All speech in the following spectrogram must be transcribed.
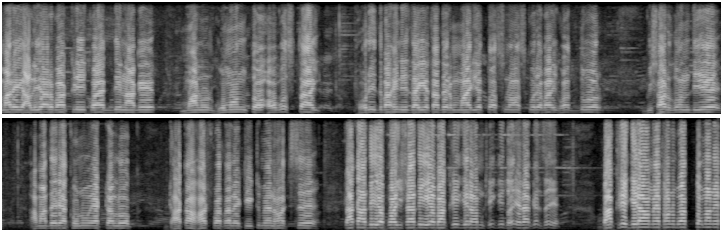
আমার এই আলিয়ার বাকরি কয়েকদিন আগে মানুষ ঘুমন্ত অবস্থায় ফরিদ বাহিনী যাইয়ে তাদের মারিয়ে তছনছ করে বাড়ি ঘরদুয়ার বিসর্জন দিয়ে আমাদের এখনও একটা লোক ঢাকা হাসপাতালে ট্রিটমেন্ট হচ্ছে। টাকা দিয়ে, পয়সা দিয়ে বাকরি গ্রাম ঠিকই ধরে রাখেছে। বাকরি গ্রাম এখন বর্তমানে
